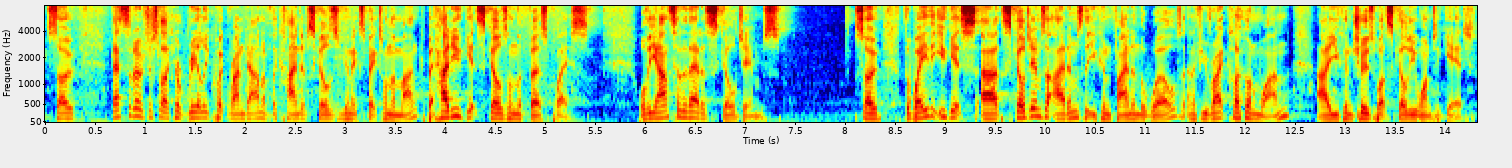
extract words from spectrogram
So that's sort of just like a really quick rundown of the kind of skills you can expect on the monk. But how do you get skills in the first place? Well, the answer to that is skill gems. So the way that you get uh, skill gems are items that you can find in the world, and if you right click on one, uh, you can choose what skill you want to get.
